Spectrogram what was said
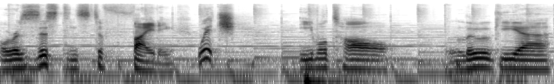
or resistance to fighting, which Yveltal, Lugia,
